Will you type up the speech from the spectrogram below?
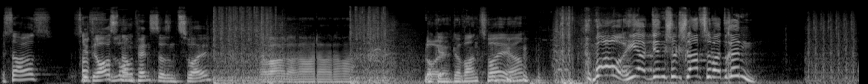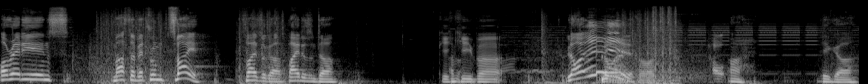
Ist da was? Ist Hier draußen am laut? Fenster sind zwei. Da war, da war, da war, da war. Okay, da waren zwei, ja. wow, hier, die sind schon Schlafzimmer drin! Already ins Master Bedroom. Zwei! Zwei sogar, beide sind da. Gatekeeper. LOL! Oh Gott. Ah, Digga.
